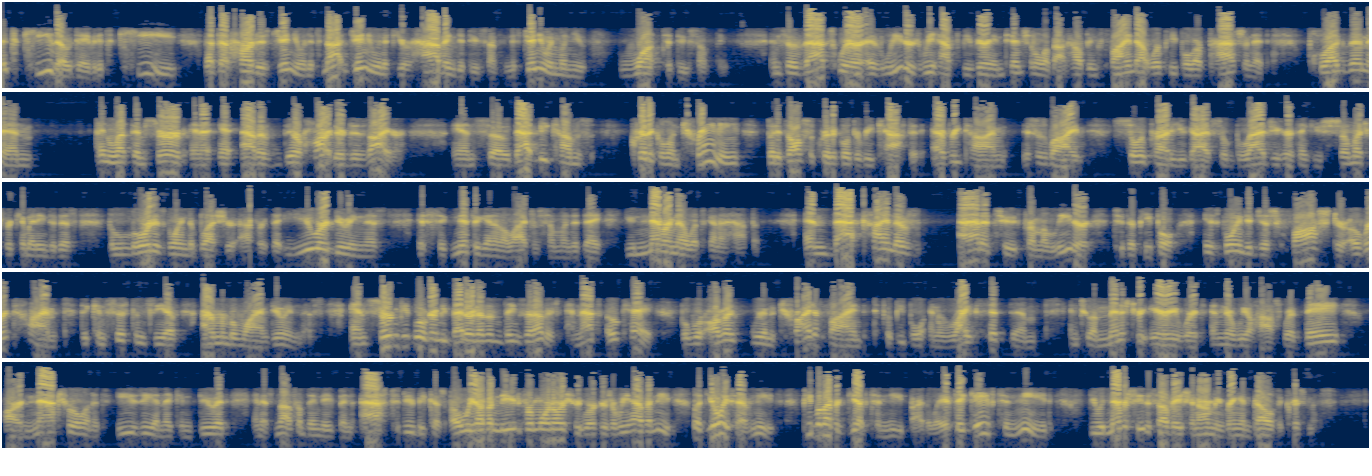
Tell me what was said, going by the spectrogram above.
It's key, though, David. It's key that that heart is genuine. It's not genuine if you're having to do something. It's genuine when you want to do something. And so that's where, as leaders, we have to be very intentional about helping find out where people are passionate, plug them in, and let them serve in a, in, out of their heart, their desire. And so that becomes critical in training, but it's also critical to recast it every time. This is why so proud of you guys. So glad you're here. Thank you so much for committing to this. The Lord is going to bless your effort. That you are doing this is significant in the life of someone today. You never know what's going to happen. And that kind of attitude from a leader to their people is going to just foster over time the consistency of I remember why I'm doing this. And certain people are going to be better at other things than others, and that's okay. But we're going, we're going to try to find to put people and right fit them into a ministry area where it's in their wheelhouse, where they are natural and it's easy and they can do it, and it's not something they've been asked to do because oh we have a need for more nursery workers or we have a need. Look, you always have needs. People never give to need, by the way. If they gave to need, you would never see the Salvation Army ringing bells at Christmas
